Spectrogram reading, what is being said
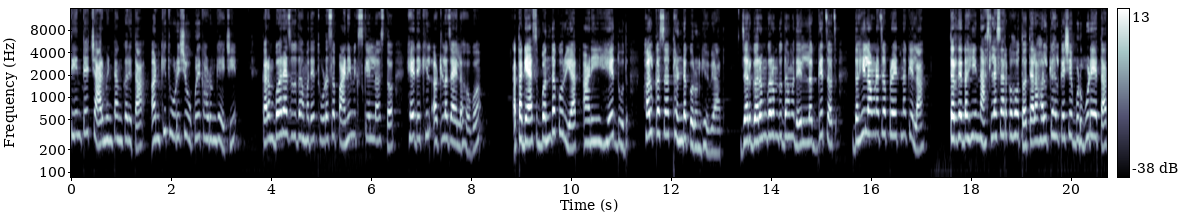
तीन ते चार मिनिटांकरिता आणखी थोडीशी उकळी काढून घ्यायची कारण बऱ्याच दुधामध्ये थोडंसं पाणी मिक्स केलेलं असतं हे देखील अटलं जायला हवं. आता गॅस बंद करूयात आणि हे दूध हलकंसं थंड करून घेऊयात. जर गरम गरम दुधामध्ये लगेचच दही लावण्याचा प्रयत्न केला तर ते दही नासल्यासारखं होतं त्याला हलके हलकेसे बुडबुडे येतात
